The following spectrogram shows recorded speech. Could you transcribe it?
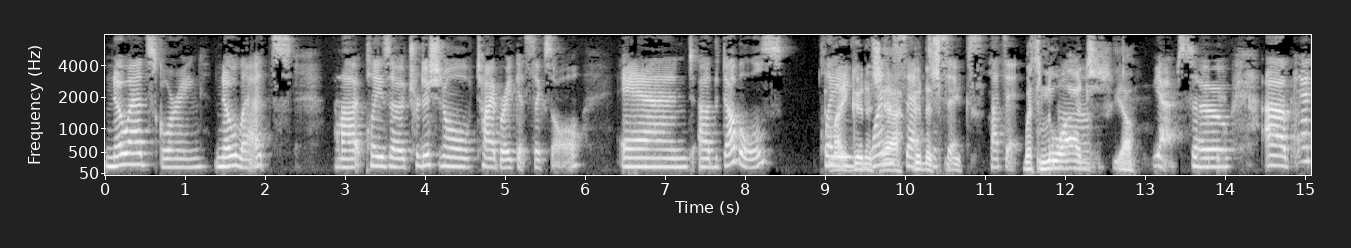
no ad scoring, no lets. Uh, plays a traditional tiebreak at six all, and uh, the doubles play goodness, one yeah. set to six. Me. That's it with no um, ads. Yeah, yeah. So, um, and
